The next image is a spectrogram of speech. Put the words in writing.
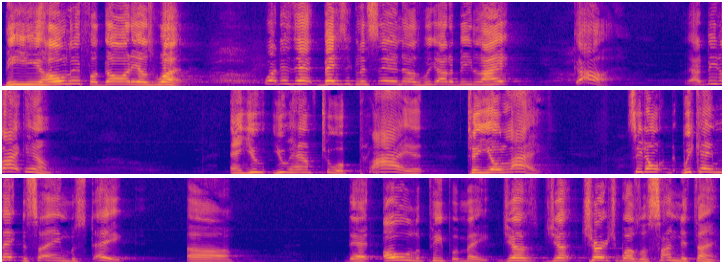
Be ye holy, for God is what? Holy. What is that basically saying to us? We got to be like God. We got to be like Him. And you, you have to apply it to your life. See, don't we can't make the same mistake uh, that older people make. Just, just church was a Sunday thing.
